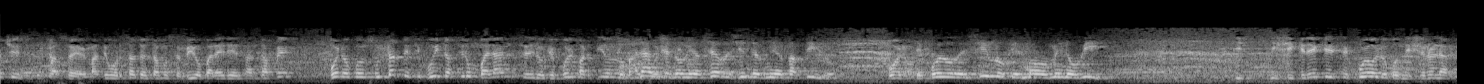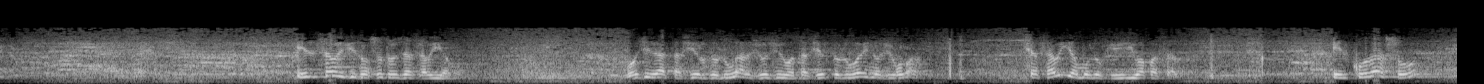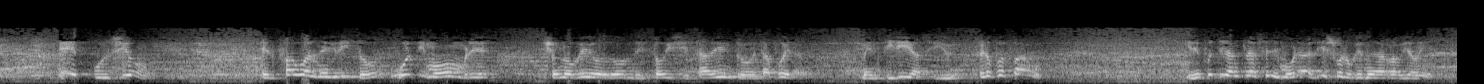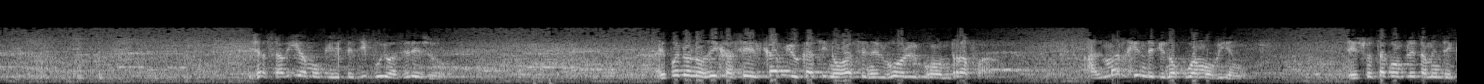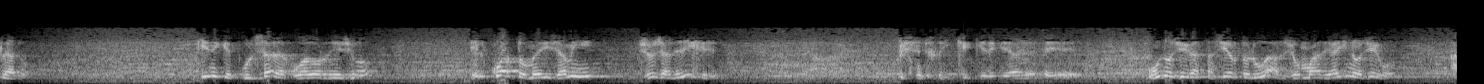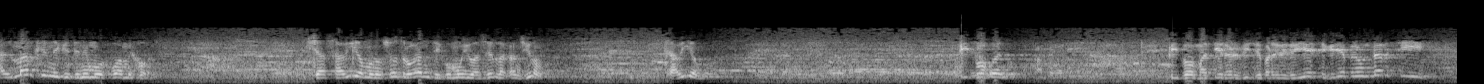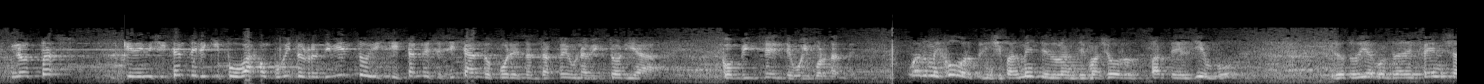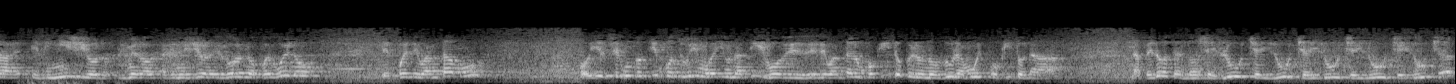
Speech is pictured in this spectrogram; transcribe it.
noches. Soy Mateo Borsato, estamos en vivo para Aire de Santa Fe. Bueno, consultarte si pudiste hacer un balance de lo que fue el partido en los Balance no voy a hacer, recién terminé el partido. Bueno. Te puedo decir lo que más o menos vi. Y, y si crees que ese juego lo condicionó el árbitro. Él sabe que nosotros ya sabíamos. Vos llegás hasta cierto lugar, yo llego hasta cierto lugar y no llego más. Ya sabíamos lo que iba a pasar. El codazo, expulsión. El fago al negrito, último hombre, yo no veo dónde estoy, si está dentro o está afuera. Mentiría si... Pero fue fago. Y después te dan clase de moral, eso es lo que me da rabia a mí. Ya sabíamos que este tipo iba a hacer eso. Después no nos deja hacer el cambio y casi nos hacen el gol con Rafa. Al margen de que no jugamos bien. Eso está completamente claro. Tiene que expulsar al jugador de ellos. El cuarto me dice a mí, yo ya le dije. ¿Qué quiere que haga? Eh, uno llega hasta cierto lugar, yo más de ahí no llego. Al margen de que tenemos que jugar mejor. Ya sabíamos nosotros antes cómo iba a ser la canción. Sabíamos. Pipo, Bueno, Pipo Matías Arbice para el 10. Te quería preguntar si notas que de visitante el equipo baja un poquito el rendimiento y si están necesitando fuera de Santa Fe una victoria convincente o importante. jugar mejor, principalmente durante mayor parte del tiempo. El otro día contra Defensa, el inicio, los primeros hasta que nos hicieron el gol no fue bueno, después levantamos. Hoy el segundo tiempo tuvimos ahí un atisbo de, de levantar un poquito, pero nos dura muy poquito la, la pelota, entonces lucha y lucha y lucha y lucha y lucha.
